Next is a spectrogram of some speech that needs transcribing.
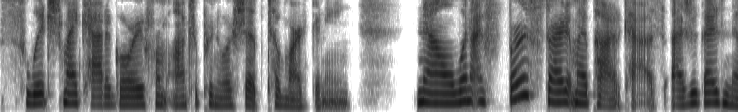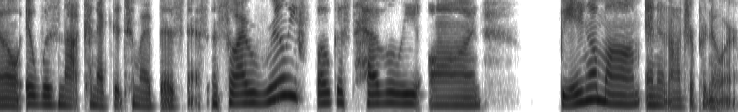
switched my category from entrepreneurship to marketing. Now, when I first started my podcast, as you guys know, it was not connected to my business. And so I really focused heavily on being a mom and an entrepreneur.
